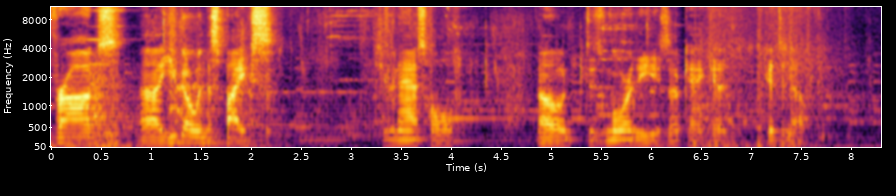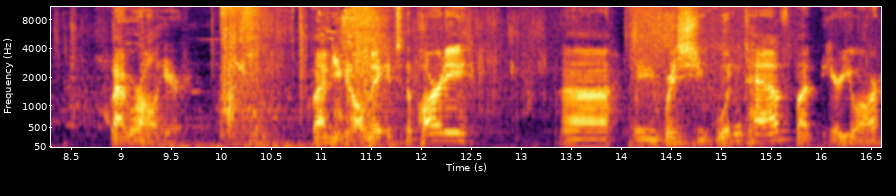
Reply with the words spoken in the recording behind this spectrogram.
Frogs, uh, you go in the spikes. You're an asshole. Oh, there's more of these. Okay, good. Good to know. Glad we're all here. Glad you could all make it to the party. Uh, we wish you wouldn't have, but here you are.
